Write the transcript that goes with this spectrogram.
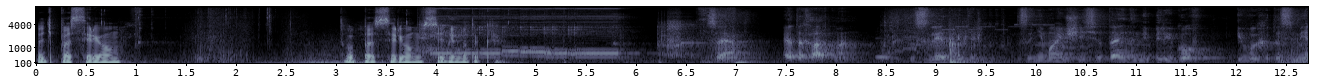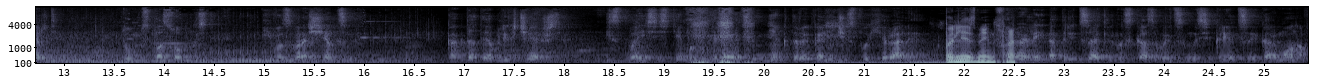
Давайте посрем. Тупо посрем. Сидим вот так. Сэм, это Хартман, исследователь, занимающийся тайнами берегов и выхода смерти, дум способностями и возвращенцами. Когда ты облегчаешься, из твоей системы выделяется некоторое количество хиралия. Полезная инфа. Хиралий отрицательно сказывается на секреции гормонов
